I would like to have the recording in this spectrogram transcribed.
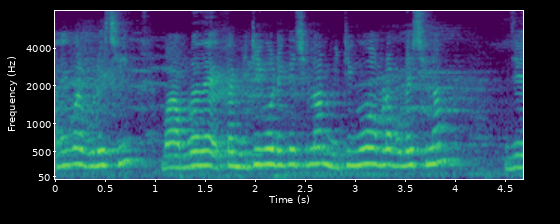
অনেকবার বলেছি। বা আমরা একটা মিটিংও ডেকেছিলাম মিটিংও আমরা বলেছিলাম যে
